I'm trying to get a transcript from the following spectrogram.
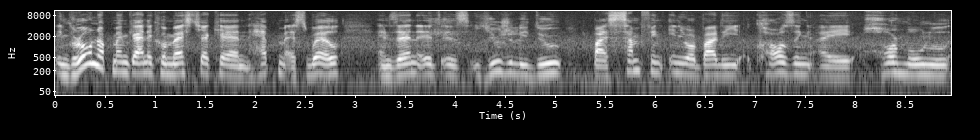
In grown-up men gynecomastia can happen as well and then it is usually due by something in your body causing a hormonal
